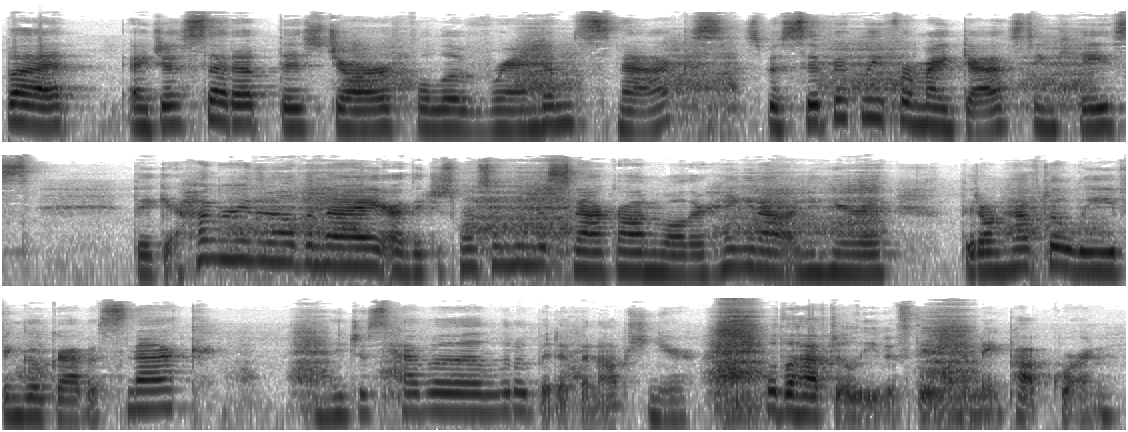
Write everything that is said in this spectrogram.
But I just set up this jar full of random snacks specifically for my guests in case they get hungry in the middle of the night or they just want something to snack on while they're hanging out in here. They don't have to leave and go grab a snack. And they just have a little bit of an option here. Well, they'll have to leave if they want to make popcorn.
